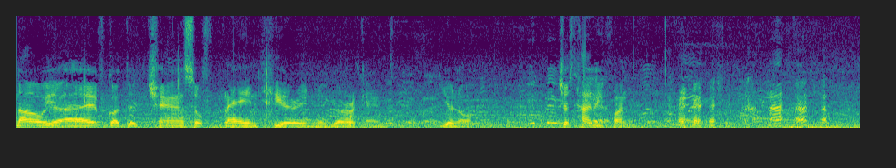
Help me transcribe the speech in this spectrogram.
now I've got the chance of playing here in New York, and you know, just having fun.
